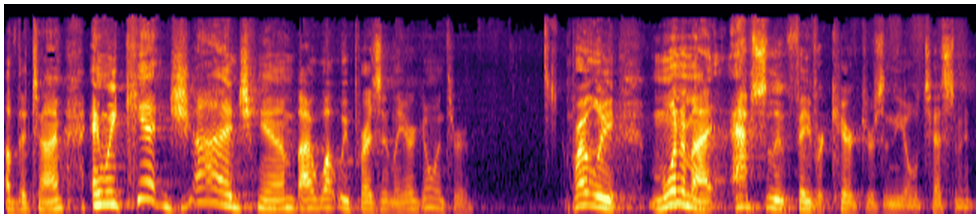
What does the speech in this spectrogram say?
of the time, and we can't judge him by what we presently are going through. Probably one of my absolute favorite characters in the Old Testament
